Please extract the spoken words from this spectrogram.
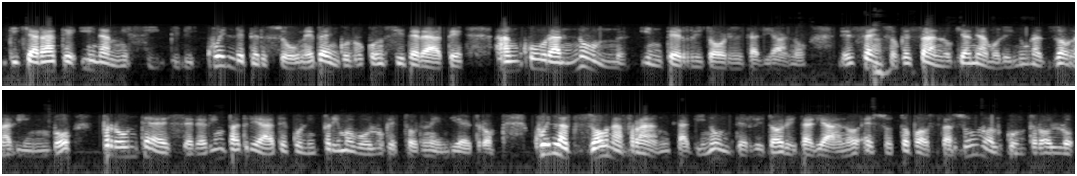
dichiarate inammissibili. Quelle persone vengono considerate ancora non in territorio italiano, nel senso che stanno, chiamiamole, in una zona limbo, pronte a essere rimpatriate con il primo volo che torna indietro. Quella zona franca di non territorio italiano è sottoposta solo al controllo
